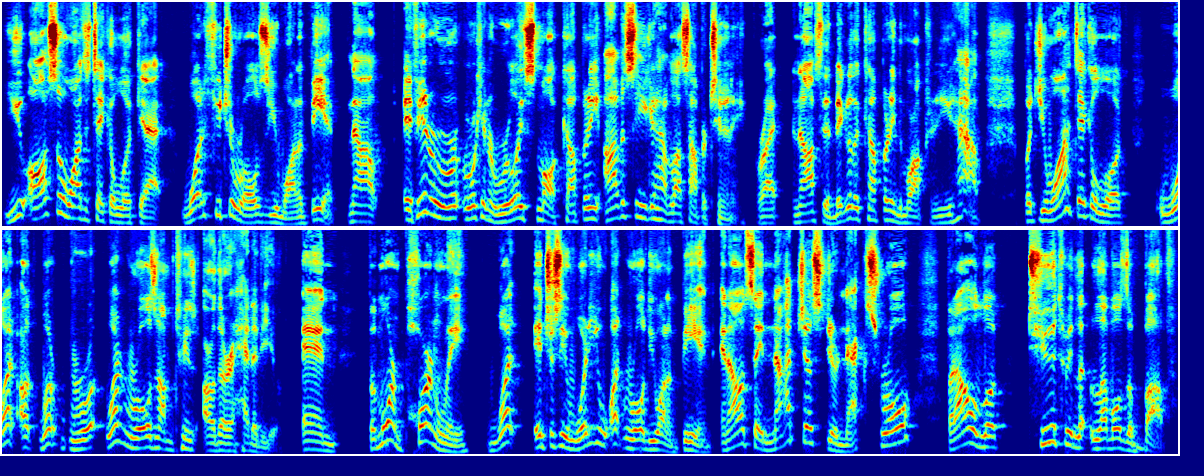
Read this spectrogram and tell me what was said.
you also want to take a look at what future roles you want to be in. Now, if you're working in a really small company, obviously you can have less opportunity, right? And obviously, the bigger the company, the more opportunity you have. But you want to take a look what are, what what roles and opportunities are there ahead of you, and but more importantly, what interesting, what do you, what role do you want to be in? And I would say not just your next role, but I'll look two, three levels above.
